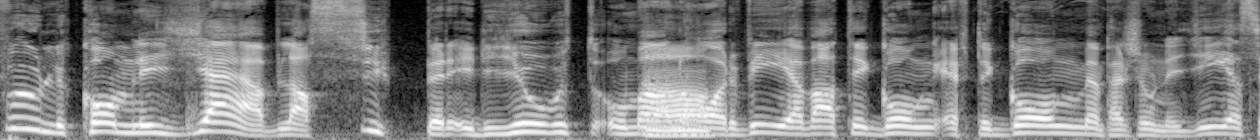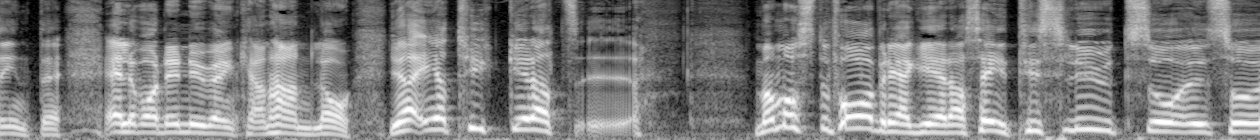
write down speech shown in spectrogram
fullkomlig jävla superidiot och man Ja. har vevat det gång efter gång men personen ger sig inte, eller vad det nu än kan handla om. Jag, jag tycker att eh, man måste få avreagera sig, till slut så, så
